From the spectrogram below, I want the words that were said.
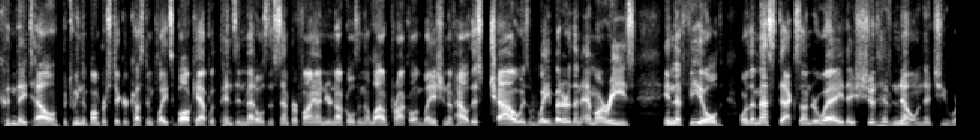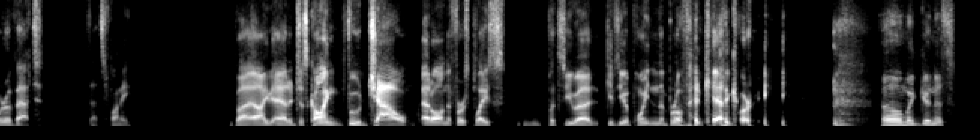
couldn't they tell? Between the bumper sticker, custom plates, ball cap with pins and medals, the Semper Fi on your knuckles, and the loud proclamation of how this chow is way better than MREs in the field or the mess decks underway, they should have known that you were a vet. That's funny. But I added just calling food chow at all in the first place puts you uh gives you a point in the bro vet category. oh my goodness.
